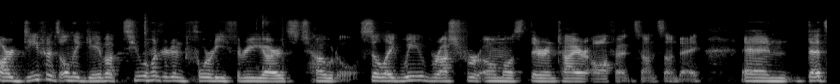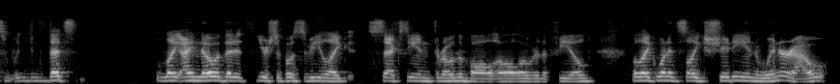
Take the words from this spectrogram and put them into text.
our defense only gave up 243 yards total. So like we rushed for almost their entire offense on Sunday. And that's that's like I know that it's you're supposed to be like sexy and throw the ball all over the field, but like when it's like shitty and winter out,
